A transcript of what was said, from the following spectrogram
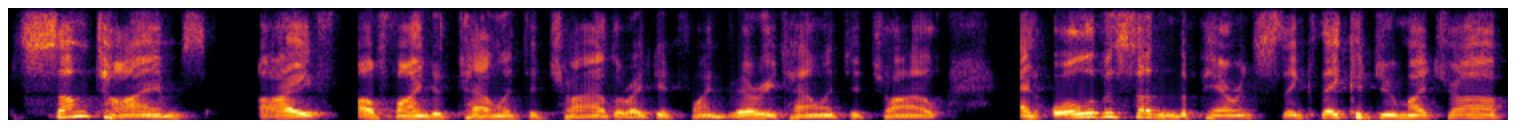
sometimes I I'll find a talented child, or I did find very talented child, And all of a sudden, the parents think they could do my job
